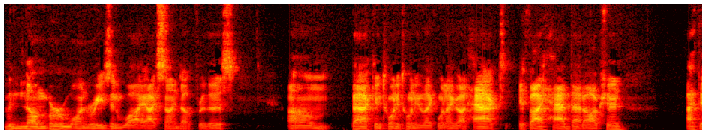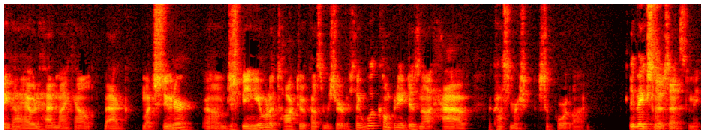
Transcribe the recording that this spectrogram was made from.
the number one reason why I signed up for this. Um, back in 2020, like when I got hacked, if I had that option, I think I would have had my account back much sooner. Um, just being able to talk to a customer service, like what company does not have a customer support line? It makes no sense to me.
